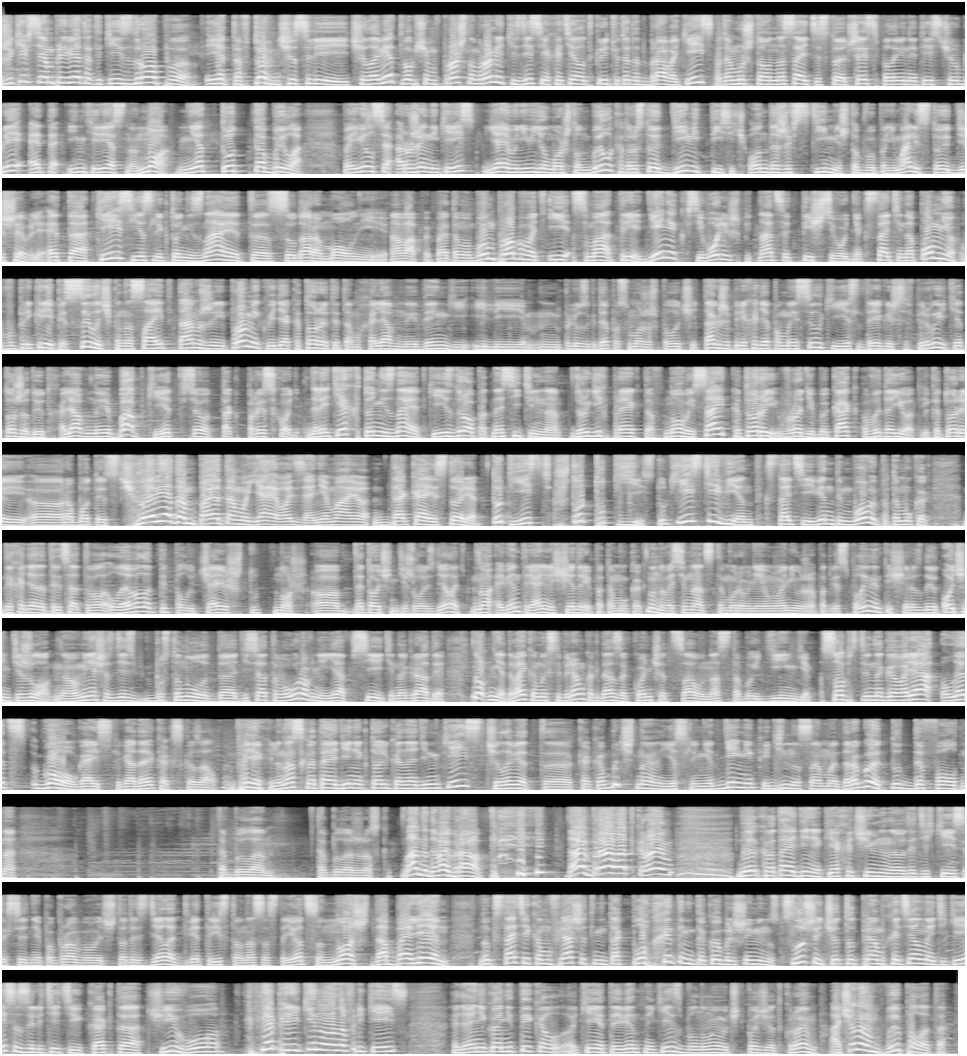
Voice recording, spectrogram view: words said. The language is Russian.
Мужики, всем привет, это Кейс Дроп, и это в том числе и Человек. В общем, в прошлом ролике здесь я хотел открыть вот этот Браво кейс, потому что он на сайте стоит 6,5 тысяч рублей, это интересно. Но, не тут-то было. Появился оружейный кейс, я его не видел, может он был, который стоит 9 тысяч. Он даже в стиме, чтобы вы понимали, стоит дешевле. Это кейс, если кто не знает, э, с ударом молнии Авапы. Поэтому будем пробовать и смотреть. Денег всего лишь 15 тысяч сегодня. Кстати, напомню, в прикрепе ссылка ссылочка на сайт, там же и промик, введя который ты там халявные деньги или плюс к депу сможешь получить. Также, переходя по моей ссылке, если ты регаешься впервые, тебе тоже дают халявные бабки, это все так происходит. Для тех, кто не знает, кейсдроп относительно других проектов, новый сайт, который вроде бы как выдает, и который э, работает с человеком, поэтому я его занимаю. Такая история. Тут есть, что тут есть? Тут есть event, кстати, event имбовый, потому как, доходя до 30 левела, ты получаешь получаешь тут нож. А, это очень тяжело сделать, но event реально щедрый, потому как, ну, на 18 уровне они уже по 2500 раздают. Очень тяжело. А, у меня сейчас здесь бустануло до 10 уровня, я все эти награды... Ну, не, давай-ка мы их соберем, когда закончатся у нас с тобой деньги. Собственно говоря, let's go, guys. Фига, да, как сказал. Поехали. У нас хватает денег только на один кейс. Человек, э, как обычно, если нет денег, иди на самое дорогое. Тут дефолтно. Это было это было жестко. Ладно, давай браво. Давай браво откроем. Ну, хватает денег. Я хочу именно на вот этих кейсах сегодня попробовать что-то сделать. 2300 у нас остается. Нож, да блин. Ну, кстати, камуфляж это не так плохо. Это не такой большой минус. Слушай, что тут прям хотел на эти кейсы залететь и как-то... Чего? Меня перекинуло на фрикейс. Хотя я никуда не тыкал. Окей, это ивентный кейс был, но мы его чуть позже откроем. А что нам выпало-то?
